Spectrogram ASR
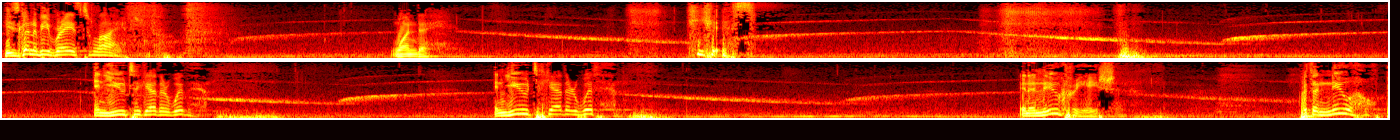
he's going to be raised to life one day. He is. And you together with him. And you together with him. In a new creation with a new hope,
